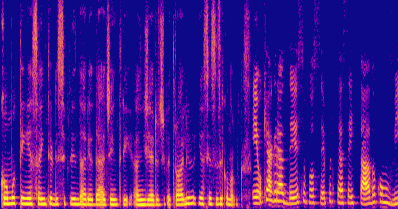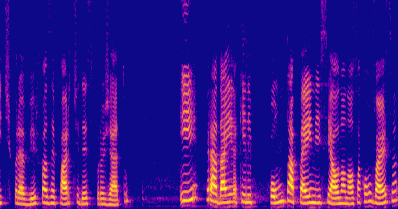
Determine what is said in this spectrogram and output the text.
como tem essa interdisciplinariedade entre a engenharia de petróleo e as ciências econômicas. Eu que agradeço você por ter aceitado o convite para vir fazer parte desse projeto e para dar aquele pontapé inicial na nossa conversa.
